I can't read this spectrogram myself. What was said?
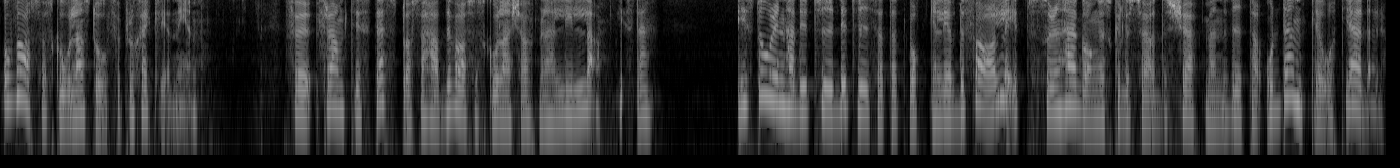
och Vasaskolan stod för projektledningen. För fram tills dess då så hade Vasaskolan kört med den här lilla. Just det. Historien hade ju tydligt visat att bocken levde farligt, så den här gången skulle Söders köpmän vidta ordentliga åtgärder.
